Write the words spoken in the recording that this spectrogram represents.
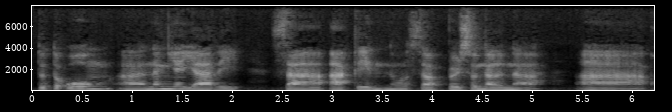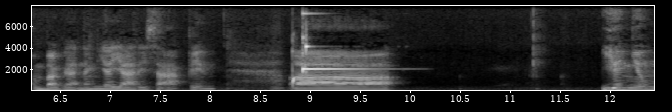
totoong ah, nangyayari sa akin no sa personal na ah, kumbaga nangyayari sa akin. Ah yun yung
